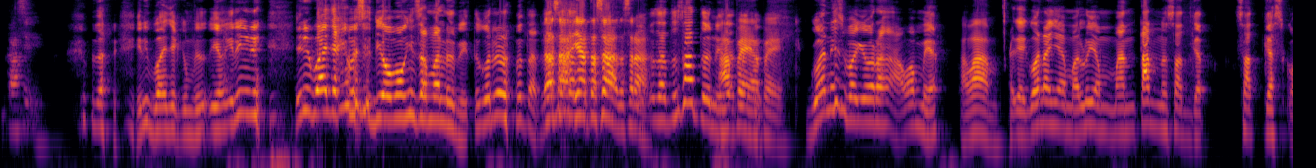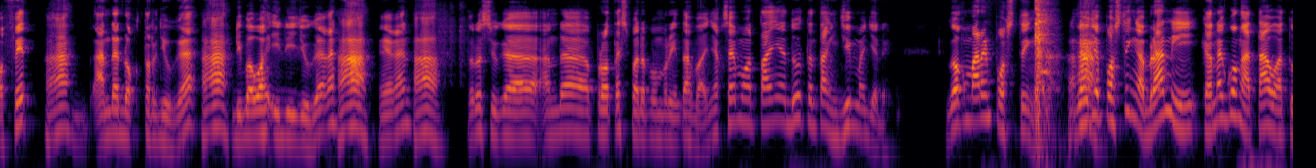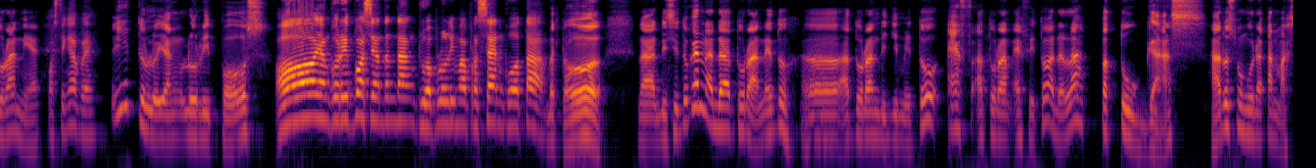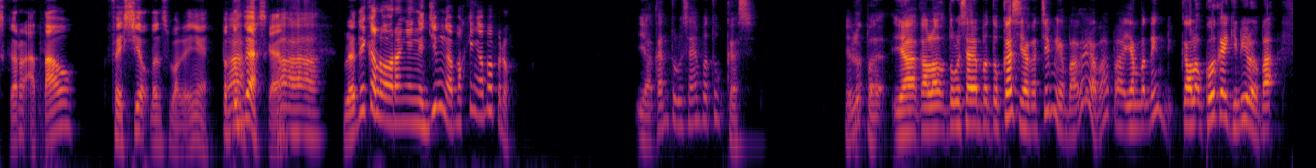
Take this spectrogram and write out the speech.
kasih Bentar, ini banyak yang, yang ini, ini ini banyak yang masih diomongin sama lu nih. Tunggu dulu bentar. terserah ya terserah terserah Satu-satu nih. apa ya apa ya? Gua nih sebagai orang awam ya. awam Oke, gua nanya sama lu yang mantan satgas satgas Covid, ah Anda dokter juga, ah di bawah ID juga kan, ah ya kan? ah Terus juga Anda protes pada pemerintah banyak. Saya mau tanya dulu tentang gym aja deh. Gua kemarin posting, gua Ah. aja posting nggak berani karena gua nggak tahu aturannya. posting apa ya? Itu loh yang lu repost, oh yang gue repost yang tentang 25% kuota betul. Nah di situ kan ada aturannya tuh. Ah. Eh, aturan di gym itu F, aturan F itu adalah petugas harus menggunakan masker atau face shield dan sebagainya. Petugas kan. Ah, ah, ah. Berarti kalau orang yang nge-gym nggak pakai nggak apa-apa dong? Ya kan tulisannya petugas. Ya lu Pak. Ya kalau tulisannya petugas ya ngecim ya pakai nggak apa-apa. Yang penting kalau gue kayak gini loh Pak.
